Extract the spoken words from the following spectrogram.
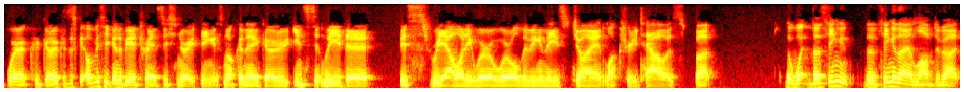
where it could go because it's obviously going to be a transitionary thing. It's not going to go instantly to this reality where we're all living in these giant luxury towers. But the the thing the thing that I loved about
